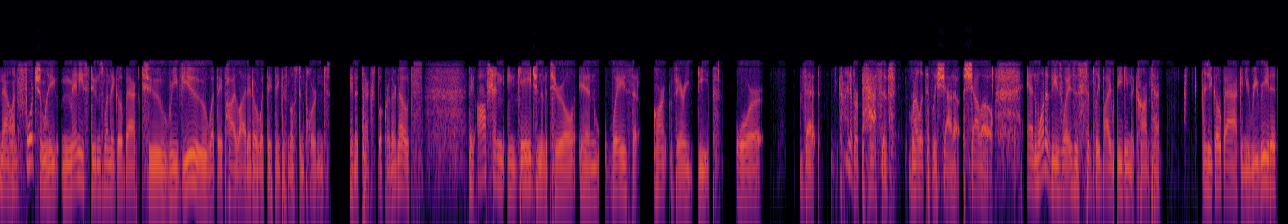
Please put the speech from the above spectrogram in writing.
Now, unfortunately, many students, when they go back to review what they've highlighted or what they think is most important in a textbook or their notes, they often engage in the material in ways that aren't very deep or that kind of are passive, relatively shallow. And one of these ways is simply by reading the content. As you go back and you reread it,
